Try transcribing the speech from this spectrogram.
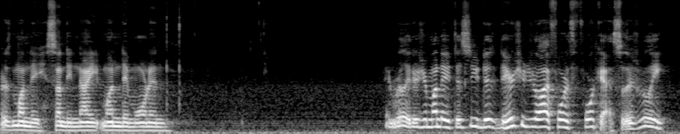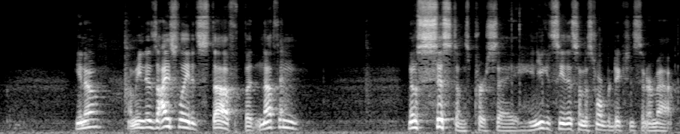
There's Monday, Sunday night, Monday morning. And really, there's your Monday. This is here's your July 4th forecast. So there's really You know, I mean, there's isolated stuff, but nothing, no systems per se. And you can see this on the Storm Prediction Center map.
